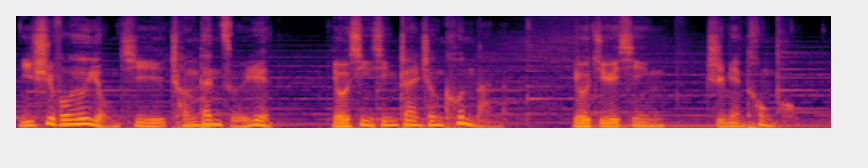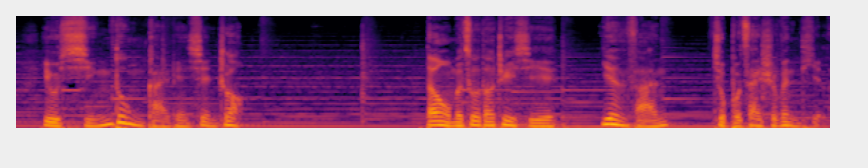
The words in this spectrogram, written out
你是否有勇气承担责任，有信心战胜困难呢？有决心直面痛苦。用行动改变现状。当我们做到这些，厌烦就不再是问题了。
